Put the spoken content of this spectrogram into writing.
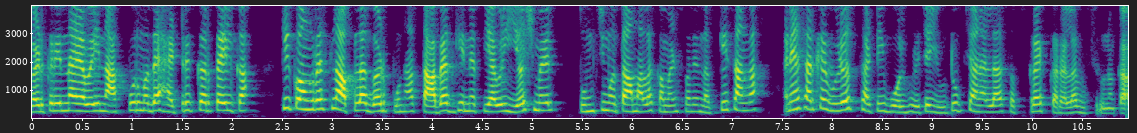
गडकरींना यावेळी नागपूरमध्ये हॅट्रिक करता येईल का? की काँग्रेसला आपला गड पुन्हा ताब्यात घेण्यात यावेळी यश मिळेल? तुमची मतं आम्हाला कमेंट्समध्ये नक्की सांगा. आणि यासारख्या व्हिडिओजसाठी बोलभिडच्या युट्यूब चॅनलला सबस्क्राईब करायला विसरू नका.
